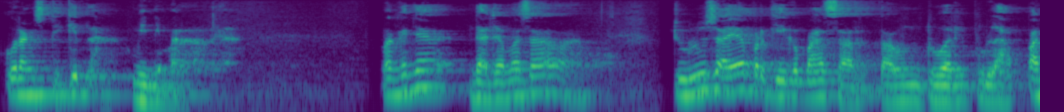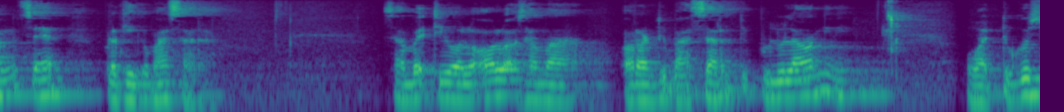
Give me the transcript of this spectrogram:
kurang sedikit lah minimal ya. Makanya tidak ada masalah. Dulu saya pergi ke pasar tahun 2008 saya pergi ke pasar. Sampai diolok-olok sama orang di pasar di Bulu Lawang ini. Waduh Gus,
